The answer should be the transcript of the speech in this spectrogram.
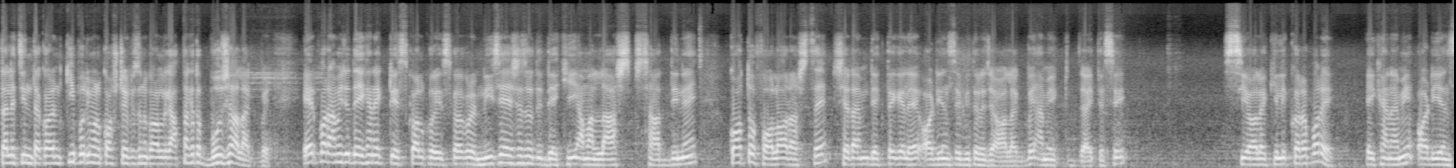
তাহলে চিন্তা করেন কী পরিমাণ কষ্টের পেছনে করা লাগে? আপনাকে তো বোঝা লাগবে। এরপর আমি যদি এখানে একটু স্কল করি স্ক্রল করে নিচে এসে যদি দেখি আমার লাস্ট সাত দিনে কত ফলোয়ার আসছে, সেটা আমি দেখতে গেলে অডিয়েন্সের ভিতরে যাওয়া লাগবে। আমি একটু যাইতেছি। সি অলে ক্লিক করার পরে এখানে আমি অডিয়েন্স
